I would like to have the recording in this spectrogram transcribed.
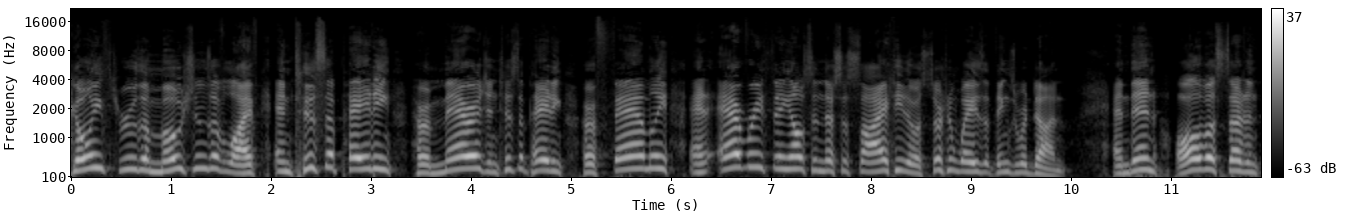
going through the motions of life, anticipating her marriage, anticipating her family, and everything else in their society. There were certain ways that things were done. And then all of a sudden,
